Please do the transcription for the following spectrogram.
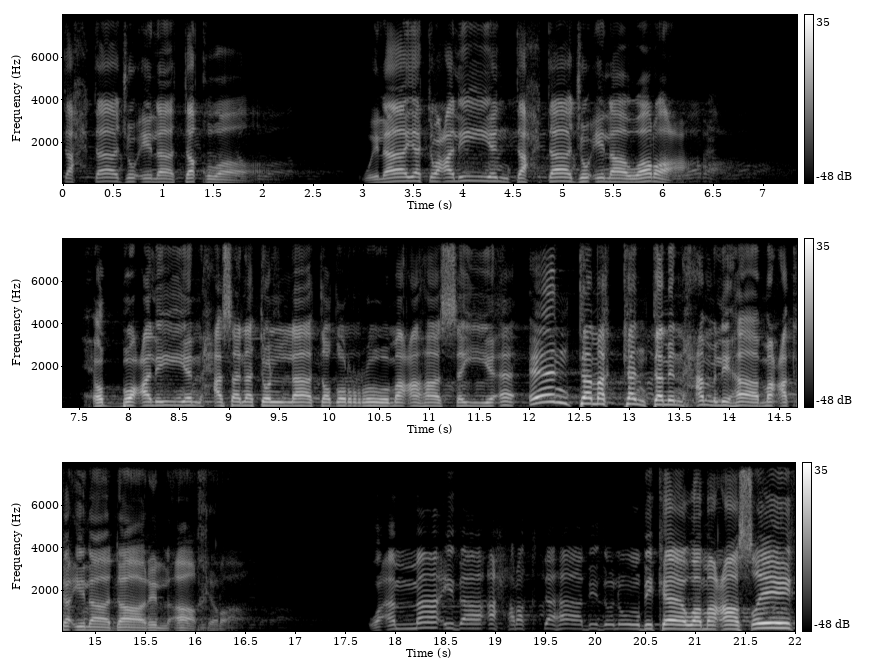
تحتاج إلى تقوى. ولاية علي تحتاج إلى ورع. حب علي حسنة لا تضر معها سيئة. إن تمكنت من حملها معك إلى دار الآخرة. وأما إذا أحرقتها بذنوبك ومعاصيك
